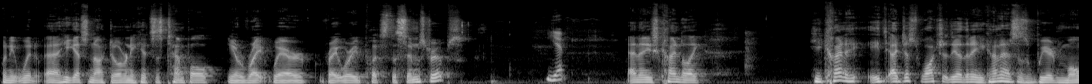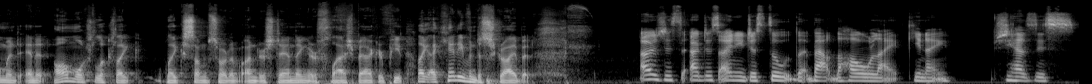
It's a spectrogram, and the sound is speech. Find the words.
When he when uh, he gets knocked over and he hits his temple, you know, right where right where he puts the sim strips Yep. and then he's kind of like he kind of i just watched it the other day he kind of has this weird moment and it almost looks like like some sort of understanding or flashback or pe- like i can't even describe it I was just, I just only just thought that about the whole, like, you know, she has this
